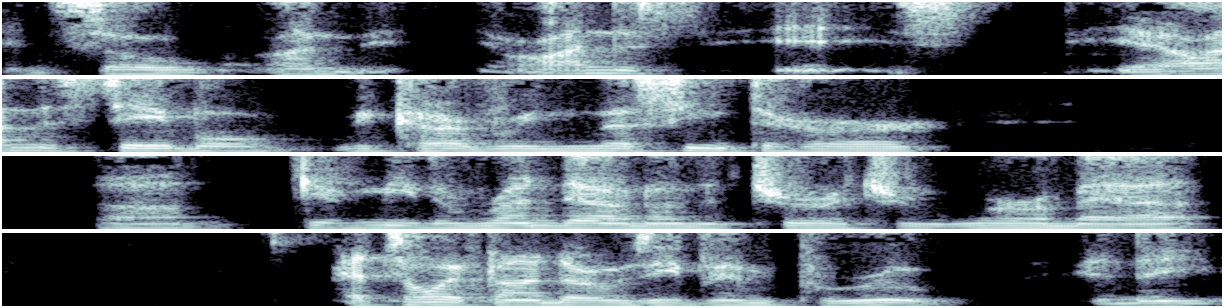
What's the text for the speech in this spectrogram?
And so I'm on this on this table, recovering, listening to her, um, giving me the rundown on the church or where I'm at. that's how I found out it was even in Peru. And they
